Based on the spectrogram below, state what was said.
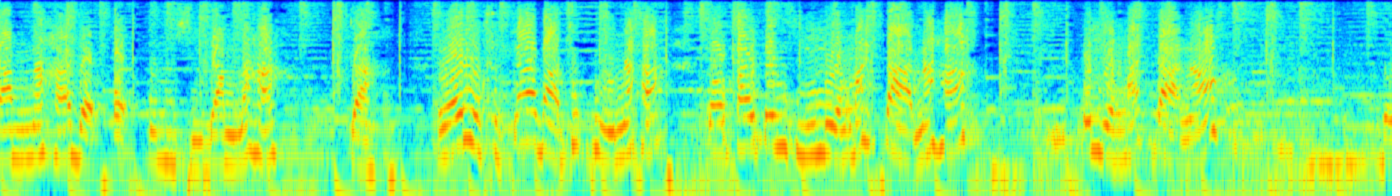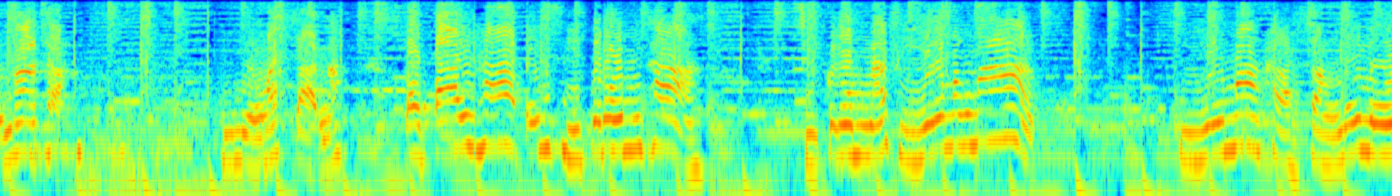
ดำๆนะคะ ดอกออกเป็นสีดำนะคะจ้ะร้อยหกสิบเก้าบาททุกผืนนะคะ ต่อไปเป็นสีเหลืองมัสตาร์ดนะคะ เป็นเหลืองมัสตาร์ดเนาะ สวยมากค่ะสีเหลืองมัสตาร์ดนะ ต่อไปค่ะเป็นสีกรมค่ะ สีกรมนะ สีเยอะมากๆ สีเยอะมากค่ะ สั่งได้เลย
